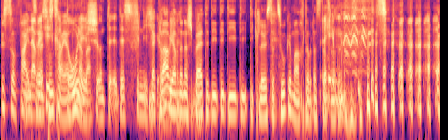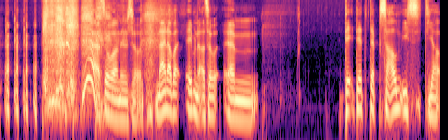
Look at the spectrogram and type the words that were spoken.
bis zur Feind. Aber es ist katholisch ja, und äh, das finde ich. Ja klar, wir haben dann später die, die, die, die, die Klöster zugemacht, aber das, das war dann. ja, so war es schon. Nein, aber eben, also ähm, der, der, der Psalm ist ja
